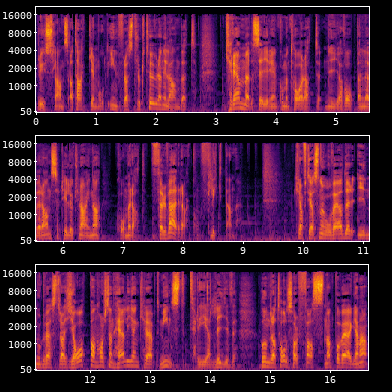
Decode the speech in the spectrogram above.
Rysslands attacker mot infrastrukturen i landet. Kreml säger i en kommentar att nya vapenleveranser till Ukraina kommer att förvärra konflikten. Kraftiga snöoväder i nordvästra Japan har sedan helgen krävt minst tre liv. Hundratals har fastnat på vägarna,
